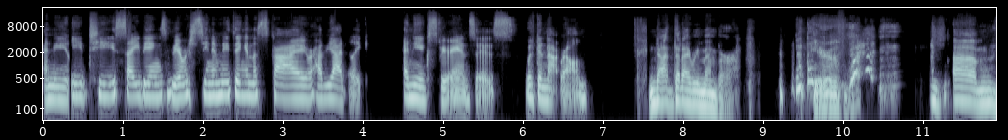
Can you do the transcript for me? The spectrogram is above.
any ET sightings. Have you ever seen anything in the sky or have you had like any experiences within that realm? Not that I remember. um,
